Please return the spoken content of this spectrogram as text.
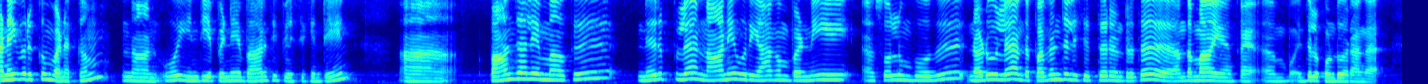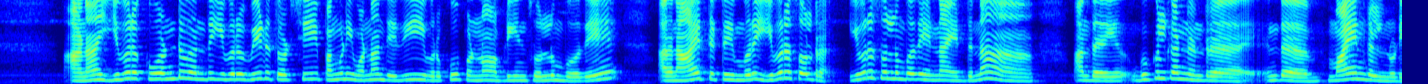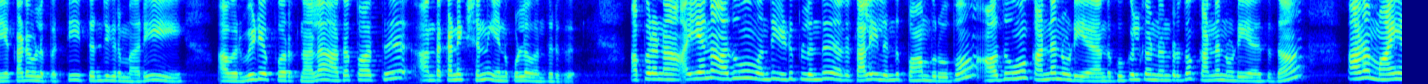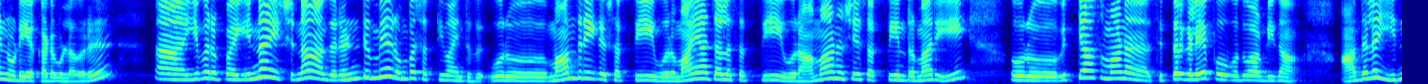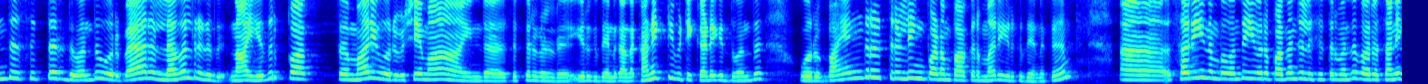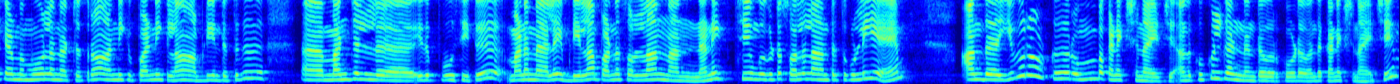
அனைவருக்கும் வணக்கம். நான் ஓ இந்திய பெண்ணே பாரதி பேசுகின்றேன். பாஞ்சாலி அம்மாவுக்கு நெருப்பில் நானே ஒரு யாகம் பண்ணி சொல்லும்போது நடுவில் அந்த பதஞ்சலி சித்தர்ன்றத அந்த மாதிரி என் க இதில் கொண்டு வராங்க. ஆனால் இவரை கொண்டு வந்து இவர் வீடு தொடச்சி பங்குனி ஒன்றாந்தேதி இவரை கூப்பிடணும் அப்படின்னு சொல்லும்போதே அதை நான் ஆயிரத்தெட்டு முறை இவரை சொல்கிறேன் இவரை சொல்லும்போது என்ன ஆயிடுதுன்னா அந்த குகுல்கன் என்ற இந்த மாயன்களினுடைய கடவுளை பற்றி தெரிஞ்சுக்கிற மாதிரி அவர் வீடியோ போடுறதுனால அதை பார்த்து அந்த கனெக்ஷன் எனக்குள்ளே வந்துடுது அப்புறம் நான் ஏன்னா அதுவும் வந்து இடுப்புலேருந்து அந்த தலையிலேருந்து பாம்பு ரூபம் அதுவும் கண்ணனுடைய அந்த குகுல்கண்ணுன்றதும் கண்ணனுடைய இதுதான். ஆனால் மாயனுடைய கடவுள் அவர். இவர் இப்போ என்ன ஆயிடுச்சுன்னா அது ரெண்டுமே ரொம்ப சக்தி வாய்ந்தது. ஒரு மாந்திரீக சக்தி ஒரு மாயாஜால சக்தி ஒரு அமானுஷ்ய சக்தின்ற மாதிரி ஒரு வித்தியாசமான சித்தர்களே இப்போ பொதுவாக அப்படி தான் அதில் இந்த சித்தர்து வந்து ஒரு வேறு லெவல் இருக்குது. நான் எதிர்பார்த்த மாதிரி ஒரு விஷயமா இந்த சித்தர்கள் இருக்குது. எனக்கு அந்த கனெக்டிவிட்டி கிடைக்கிறது வந்து ஒரு பயங்கர த்ரில்லிங் படம் பார்க்குற மாதிரி இருக்குது எனக்கு. சரி நம்ம வந்து இவரை பதஞ்சலி சித்தர் வந்து வர சனிக்கிழமை மூல நட்சத்திரம் அன்னைக்கு பண்ணிக்கலாம் அப்படின்றதுக்கு மஞ்சள் இது பூசிட்டு மன மேலே இப்படிலாம் பண்ண சொல்லலான்னு நான் நினச்சி உங்ககிட்ட சொல்லலான்றதுக்குள்ளேயே அந்த இவருக்கு ரொம்ப கனெக்ஷன் ஆயிடுச்சு. அந்த குக்குல்கண்ன்றவர் கூட வந்து கனெக்ஷன் ஆயிடுச்சு.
